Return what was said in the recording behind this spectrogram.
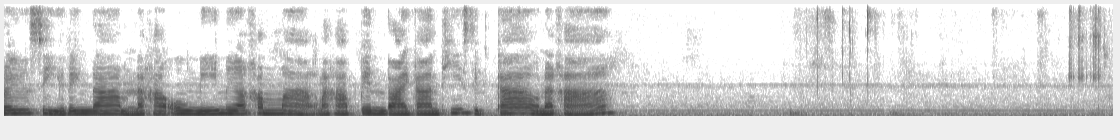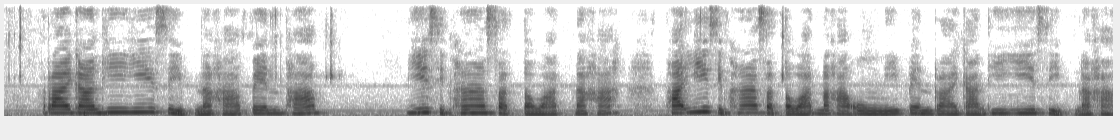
ฤาษีริงดำนะคะ องค์นี้เนื้อคำหมากนะคะ เป็นรายการที่ 19 นะคะรายการที่ 20 นะคะ เป็นพระ 25ศตวรรษนะคะ พระ 25ศตวรรษนะคะ องค์นี้เป็นรายการที่ 20 นะคะ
